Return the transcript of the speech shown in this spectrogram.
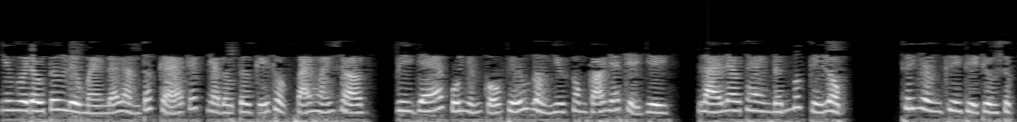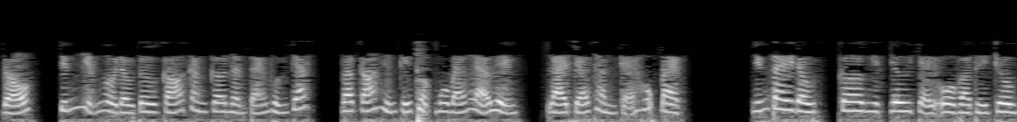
nhiều người đầu tư liều mạng đã làm tất cả các nhà đầu tư kỹ thuật phải hoảng sợ vì giá của những cổ phiếu gần như không có giá trị gì, lại leo thang đến mức kỷ lục. Thế nhưng khi thị trường sụp đổ, chính những người đầu tư có căn cơ nền tảng vững chắc và có những kỹ thuật mua bán lão luyện lại trở thành kẻ hút bạc. Những tay đầu cơ nghiệp dư chạy ùa vào thị trường,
